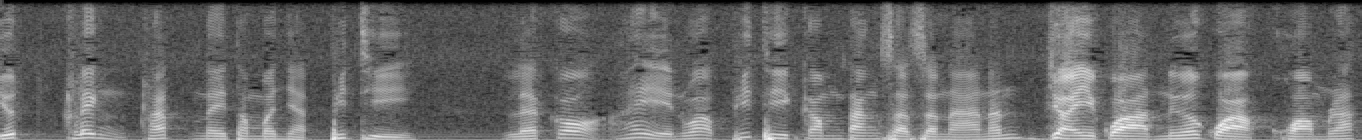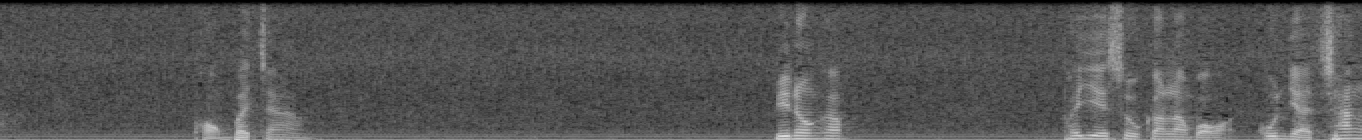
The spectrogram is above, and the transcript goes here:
ยึดเคร่งครัดในธรรมบัญญัติพิธี และก็ให้เห็นว่าพิธีกรรมทางศาสนานั้นใหญ่กว่าเนื้อกว่าความรักของพระเจ้า พี่น้องครับ พระเยซูกำลังบอกว่าคุณอย่าชั่ง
